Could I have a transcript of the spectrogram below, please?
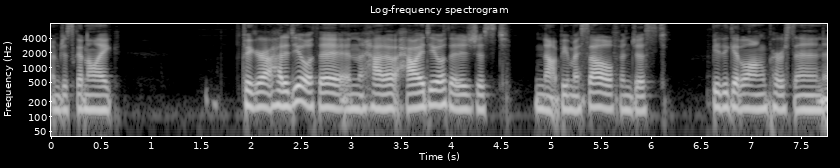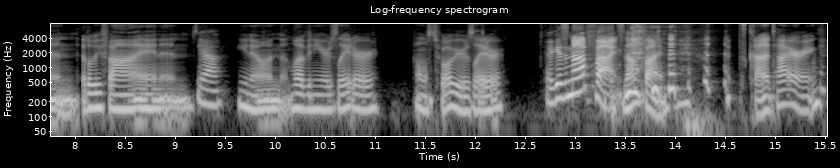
I'm just gonna like figure out how to deal with it, and how to how I deal with it is just not be myself and just be the get along person and it'll be fine. And yeah, you know, and 11 years later, almost 12 years later, I guess not fine. It's not fine. it's kind of tiring.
